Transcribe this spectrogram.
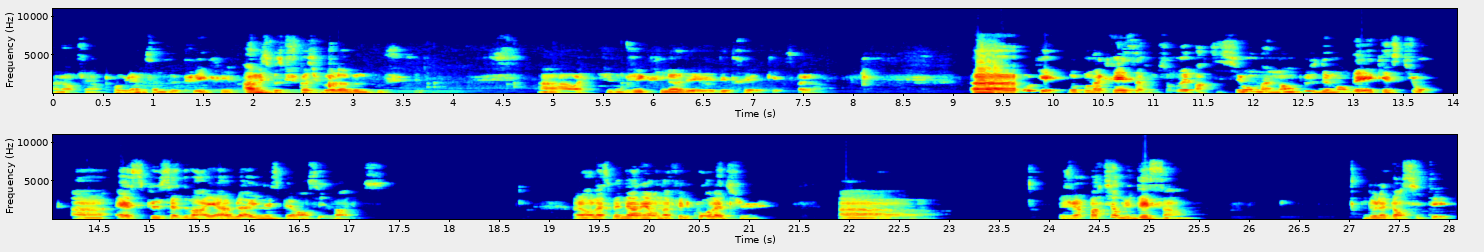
Alors, j'ai un problème, ça ne veut plus écrire. Ah, mais c'est parce que je suis pas sur la bonne couche. Ah ouais, donc j'ai écrit là des, des traits, ok, c'est pas grave. Ok, donc on a créé sa fonction de répartition. Maintenant, on peut se demander, question, est-ce que cette variable a une espérance et une variance? Alors, la semaine dernière, on a fait le cours là-dessus. Euh, je vais repartir du dessin, de la densité.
